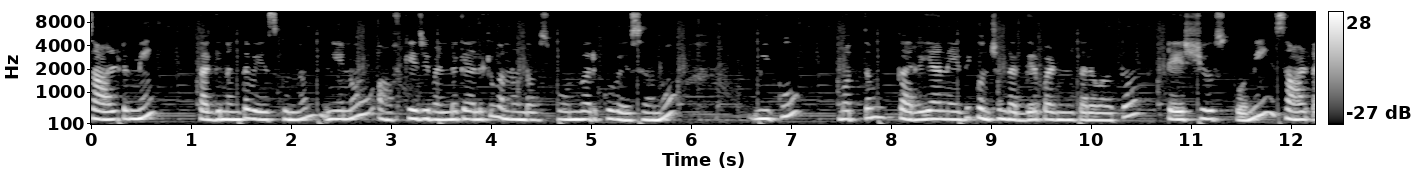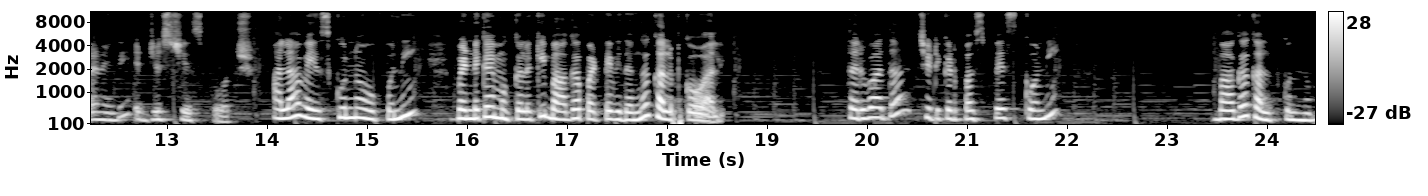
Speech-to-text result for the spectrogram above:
సాల్ట్ని తగినంత వేసుకుందాం. నేను హాఫ్ కేజీ బెండకాయలకి వన్ అండ్ హాఫ్ స్పూన్ వరకు వేసాను. మీకు మొత్తం కర్రీ అనేది కొంచెం దగ్గర పడిన తర్వాత టేస్ట్ చూసుకొని సాల్ట్ అనేది అడ్జస్ట్ చేసుకోవచ్చు. అలా వేసుకున్న ఉప్పుని బెండకాయ ముక్కలకి బాగా పట్టే విధంగా కలుపుకోవాలి. తర్వాత చిటికెడు పసుపు వేసుకొని బాగా కలుపుకుందాం.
